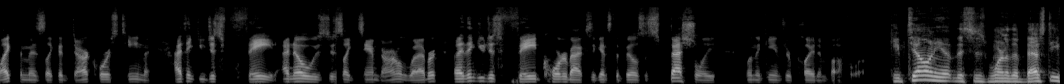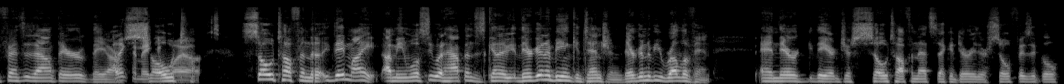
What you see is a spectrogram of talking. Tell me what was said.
like them as like a dark horse team. I think you just fade. I know it was just like Sam Darnold, whatever, but I think you just fade quarterbacks against the Bills, especially when the games are played in Buffalo. Keep telling you, this is one of the best defenses out there. They are so tough, so tough in the. They might. I mean, we'll see what happens. It's gonna. Be, they're gonna be in contention. They're gonna be relevant, and they're they are just so tough in that secondary. They're so physical.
